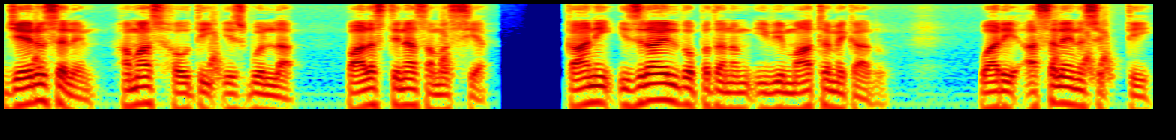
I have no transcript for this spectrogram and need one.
Jerusalem Hamas Houthi Hezbollah Palestine సమస్య. కానీ ఇజ్రాయెల్ గొప్పతనం ఇవి మాత్రమే కాదు. వారి అసలైన శక్తి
